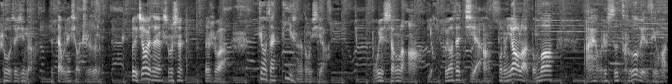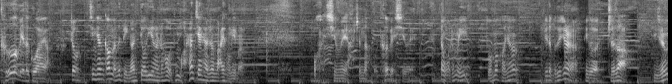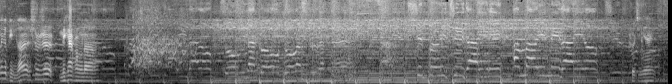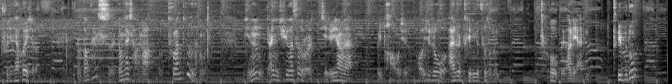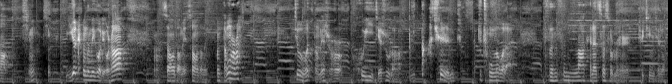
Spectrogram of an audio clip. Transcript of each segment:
说我最近呢，就带我那小侄子呢，我得教育他呀，是不是？他说啊，掉在地上的东西啊，就不卫生了啊，以后不要再捡啊，不能要了，懂不？哎呀，我这侄子特别的听话，特别的乖呀。这今天刚买的饼干掉地上之后，他马上捡起来扔垃圾桶里边了。我很欣慰啊，真的，我特别欣慰。但我这么一琢磨，好像有点不对劲儿啊。那个侄子，你扔那个饼干是不是没开封呢？说今天出去开会去了。我说刚开始刚开场是吧？我突然肚子疼了，我寻思赶紧去个厕所解决一下呗。我就跑过去了，跑过去之后我挨个推那个厕所门，臭不要脸的，推不动啊！行行，一个坑都没给我留上啊！算我倒霉，算我倒霉。我等会儿吧。就我等的时候，会议结束了啊，一大群人就冲了过来，纷纷拉开了厕所门就进去了。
